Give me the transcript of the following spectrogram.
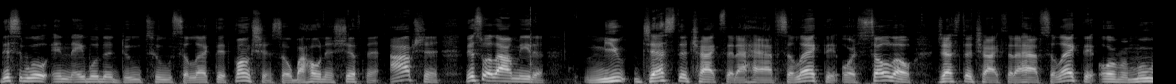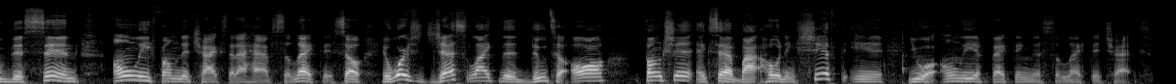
this will enable the do to selected function. So by holding shift and option, this will allow me to mute just the tracks that I have selected or solo just the tracks that I have selected or remove this send only from the tracks that I have selected. So it works just like the do to all function, except by holding shift in, you are only affecting the selected tracks.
